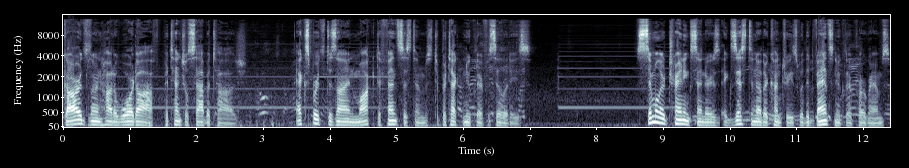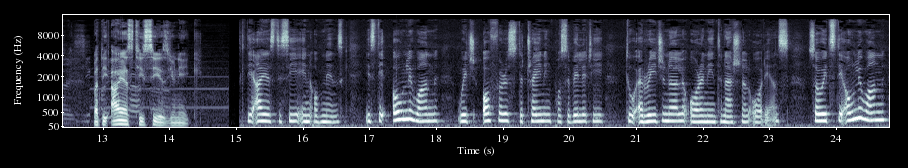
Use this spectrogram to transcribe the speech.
Guards learn how to ward off potential sabotage. Experts design mock defense systems to protect nuclear facilities. Similar training centers exist in other countries with advanced nuclear programs, but the ISTC is unique. The ISTC in Obninsk is the only one which offers the training possibility to a regional or an international audience. So it's the only one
